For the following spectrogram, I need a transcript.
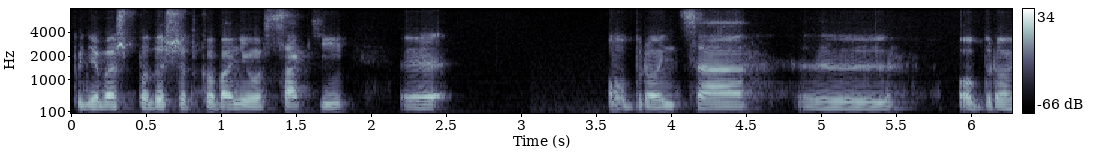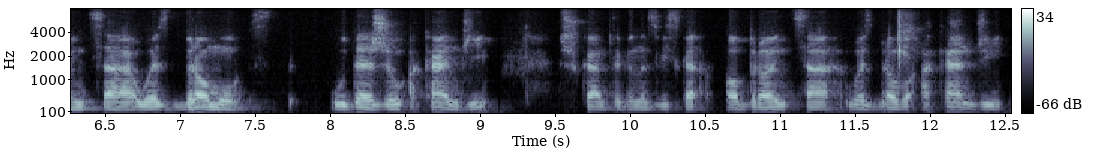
ponieważ po dośrodkowaniu Saki obrońca, obrońca West Bromu uderzył Akanji, szukałem tego nazwiska, obrońca West Bromu Akanji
